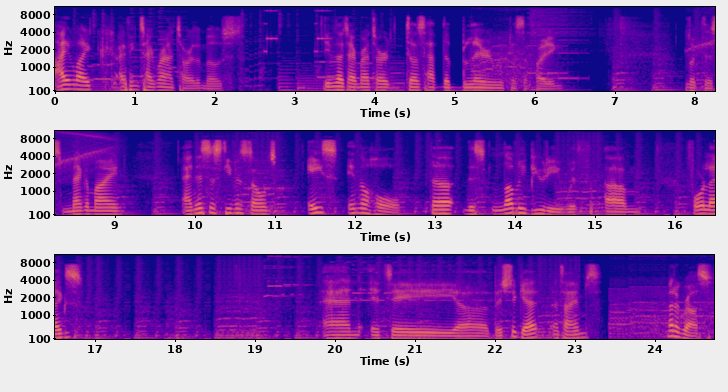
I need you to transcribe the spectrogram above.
I like, I think Tyranitar the most. Even though Tyranitar does have the blurry weakness of fighting. Look this, Megamind. And this is Steven Stone's ace in the hole. The This lovely beauty with um, four legs, and it's a uh, bitch to get at times. Metagross.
